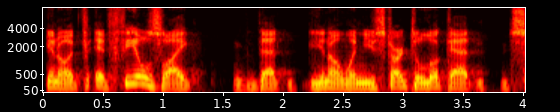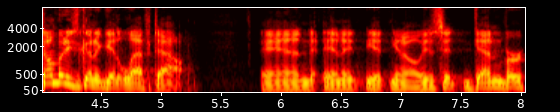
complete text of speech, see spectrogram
you know, it, it feels like that. You know, when you start to look at somebody's going to get left out, and and it, it you know, is it Denver?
